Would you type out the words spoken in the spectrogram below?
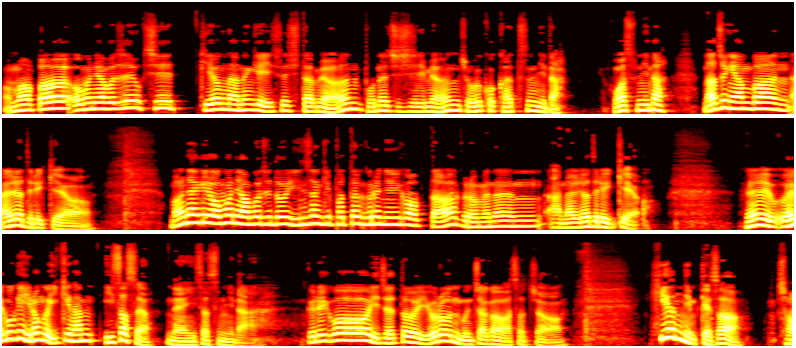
엄마, 아빠, 어머니, 아버지 혹시 기억나는 게 있으시다면 보내주시면 좋을 것 같습니다. 고맙습니다. 나중에 한번 알려드릴게요. 만약에 어머니, 아버지도 인상 깊었던 그런 얘기가 없다, 그러면은 안 알려드릴게요. 네, 외국에 이런 거 있긴 함, 있었어요. 네, 있었습니다. 그리고 이제 또 요런 문자가 왔었죠. 희연님께서 저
